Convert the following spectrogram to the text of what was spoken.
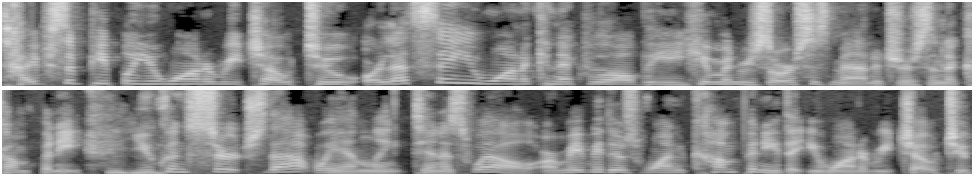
types of people you want to reach out to, or let's say you want to connect with all the human resources managers in a company, mm-hmm. you can search that way on LinkedIn as well. Or maybe there's one company that you want to reach out to.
